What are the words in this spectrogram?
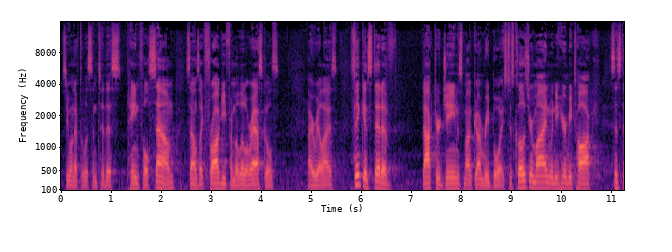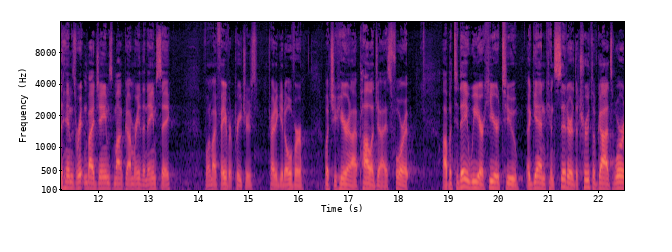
so you won't have to listen to this painful sound. Sounds like Froggy from the Little Rascals, I realize. Think instead of Dr. James Montgomery Boice. Just close your mind when you hear me talk. Since the hymn's written by James Montgomery, the namesake, one of my favorite preachers, try to get over what you hear, and I apologize for it. Uh, but today we are here to, again, consider the truth of God's Word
